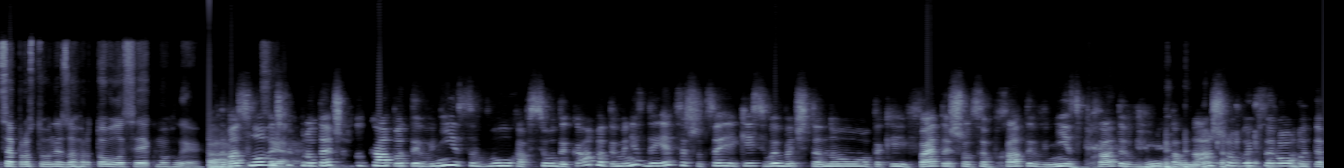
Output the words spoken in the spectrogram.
це просто вони загартовувалися як могли. Так, Два слова це- ще про те, щоб капати в ніс, в вуха, всюди капати. Мені здається, що це якийсь, вибачте, ну такий фетиш, що це пхати в ніс, пхати в вуха. Нащо ви це робите?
